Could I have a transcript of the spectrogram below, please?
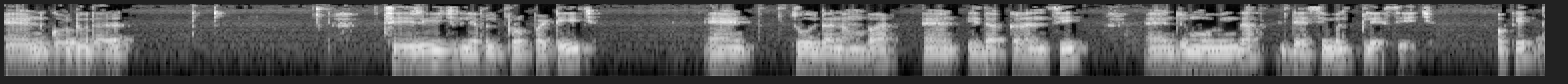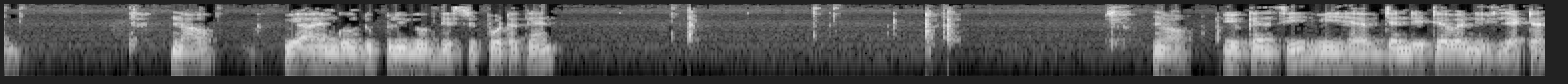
and go to the series level properties and choose the number and is the currency and removing the decimal places okay? Now we I am going to preview this report again. Now you can see we have generated our newsletter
